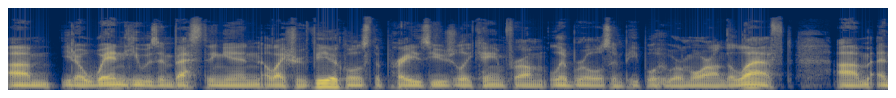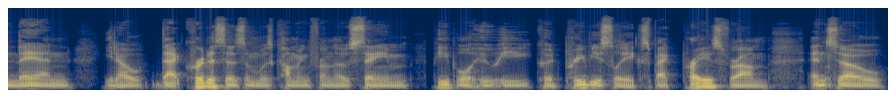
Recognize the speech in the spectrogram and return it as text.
um, you know, when he was investing in electric vehicles, the praise usually came from liberals and people who were more on the left. Um, and then, you know, that criticism was coming from those same people who he could previously expect praise from. And so,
